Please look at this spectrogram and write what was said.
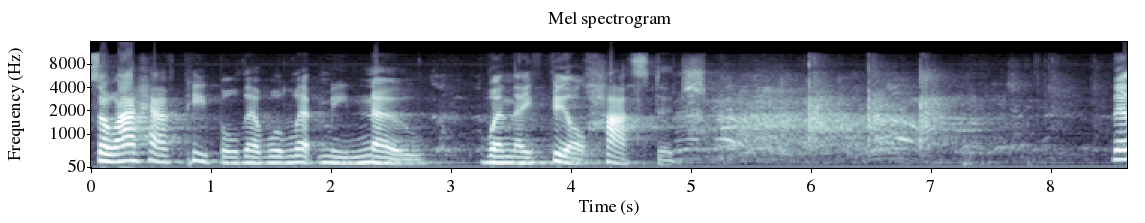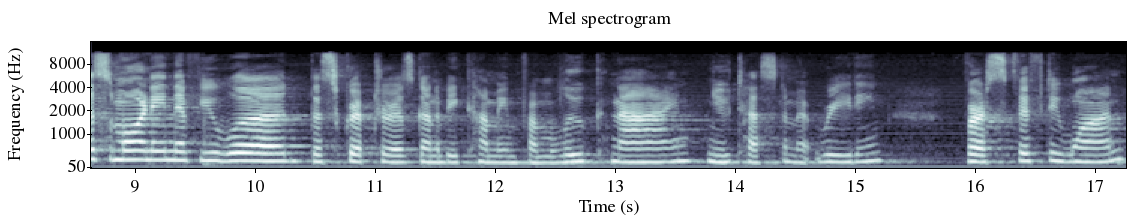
So I have people that will let me know when they feel hostage. This morning, if you would, the scripture is going to be coming from Luke 9, New Testament reading, verse 51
